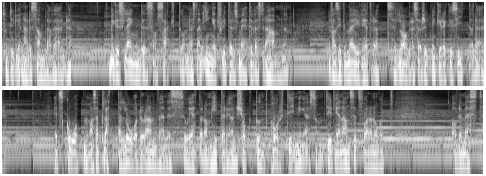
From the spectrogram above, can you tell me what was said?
som tydligen hade samlarvärde. Mycket slängdes som sagt och nästan inget flyttades med till Västra Hamnen. Det fanns inte möjligheter att lagra särskilt mycket rekvisita där. Ett skåp med massa platta lådor användes och i ett av dem hittade jag en tjock bunt porrtidningar som tydligen ansetts vara något av det mest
